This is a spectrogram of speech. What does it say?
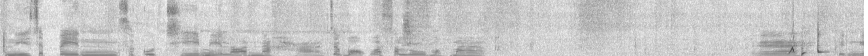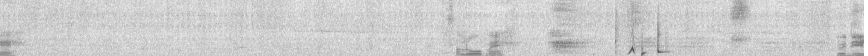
อันนี้จะเป็นสกุชชี่เมลอนนะคะ จะบอกว่าสโลว์มากๆแอบเป็นไง สโลว์ไหม ดูดิ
